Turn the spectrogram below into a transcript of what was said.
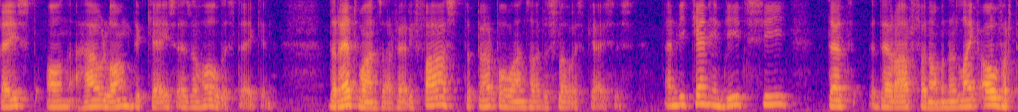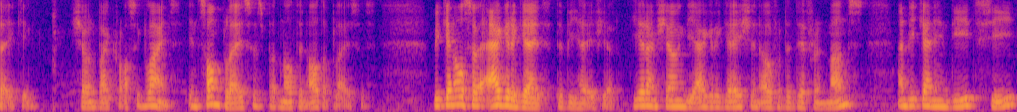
based on how long the case as a whole is taken. The red ones are very fast, the purple ones are the slowest cases. And we can indeed see that there are phenomena like overtaking, shown by crossing lines, in some places but not in other places. We can also aggregate the behavior. Here I'm showing the aggregation over the different months, and we can indeed see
